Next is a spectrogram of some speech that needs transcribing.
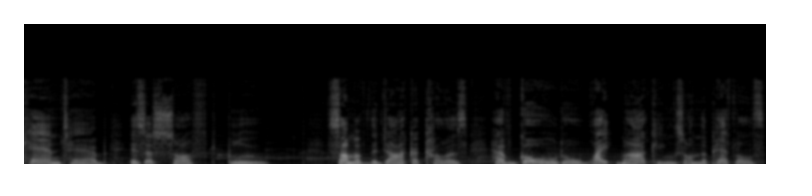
Cantab is a soft blue. Some of the darker colors have gold or white markings on the petals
